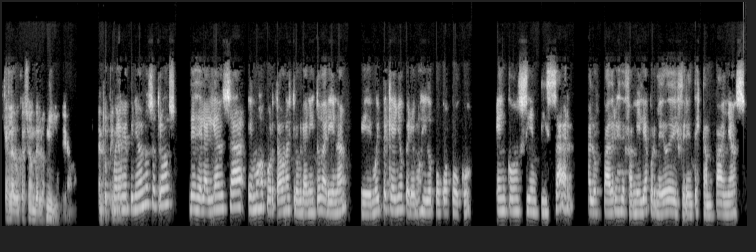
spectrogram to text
que es la educación de los niños, digamos? En tu opinión. Bueno, en mi opinión, nosotros desde la Alianza hemos aportado nuestro granito de arena, eh, muy pequeño, pero hemos ido poco a poco, en concientizar a los padres de familia por medio de diferentes campañas.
